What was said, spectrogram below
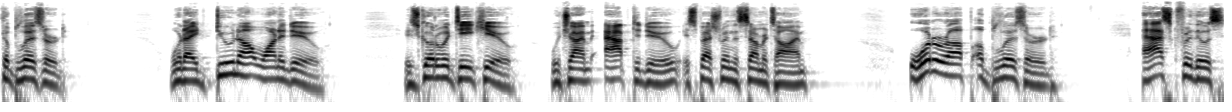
the Blizzard. What I do not want to do is go to a DQ, which I'm apt to do, especially in the summertime, order up a Blizzard, ask for those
